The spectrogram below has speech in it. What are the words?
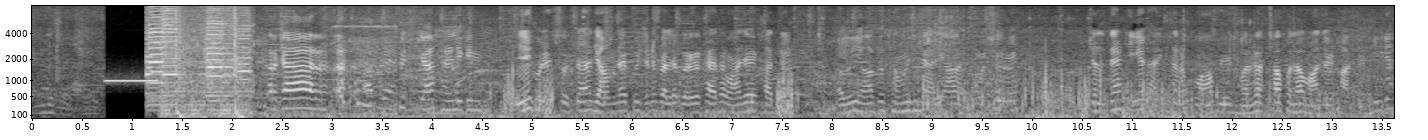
थैंक यू सर सरकार। क्या खाएँ लेकिन? एक मिनट सोचा है जहाँ हमने कुछ दिन पहले बर्गर खाया था वहाँ जाके खाते हैं। अभी यहाँ पे समझ नहीं आ रही, यहाँ कमर्शियल में चलते हैं, ठीक है घर की तरफ़, वहाँ पे एक बर्गर अच्छा खुला, वहाँ जाके खाते हैं, ठीक है?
